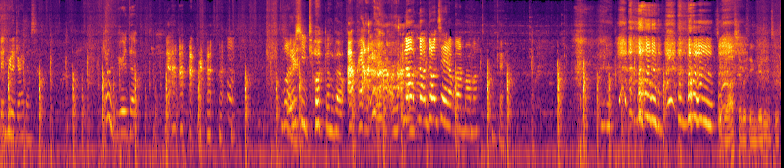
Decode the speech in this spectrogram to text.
Been here to dry those. How weird though. Ah, ah, ah, ah, ah, ah, ah. What is she talking about? No, no, don't say it out loud, Mama. Okay. It's exhausted with the ingredients list.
